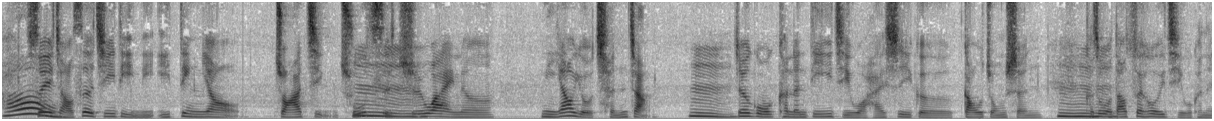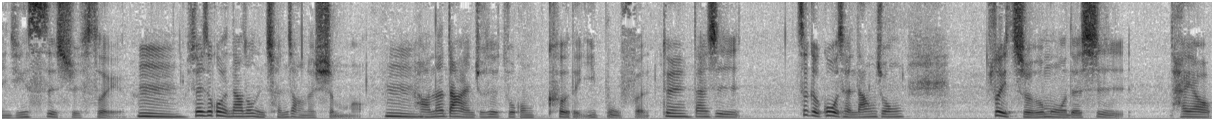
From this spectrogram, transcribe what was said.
哦，所以角色基底你一定要。抓紧。除此之外呢，嗯、你要有成长。嗯，这个我可能第一集我还是一个高中生，嗯，可是我到最后一集我可能已经四十岁了，嗯，所以这过程当中你成长了什么？嗯，好，那当然就是做功课的一部分。对，但是这个过程当中最折磨的是他要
